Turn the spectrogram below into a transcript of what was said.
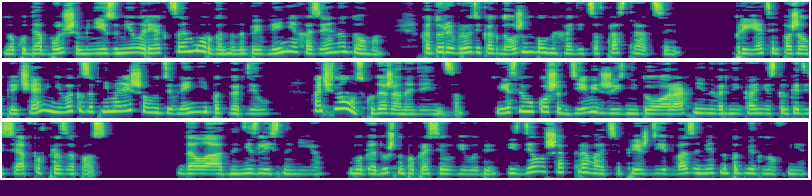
Но куда больше меня изумила реакция Моргана на появление хозяина дома который вроде как должен был находиться в прострации. Приятель пожал плечами, не выказав ни малейшего удивления, и подтвердил. Очнулась, куда же она денется? Если у кошек девять жизней, то у арахни наверняка несколько десятков про запас. Да ладно, не злись на нее, благодушно попросил Виллоби и сделал шаг к кровати, прежде едва заметно подмигнув мне.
